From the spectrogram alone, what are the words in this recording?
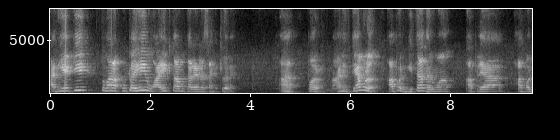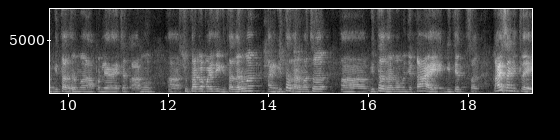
आणि एकही तुम्हाला कुठंही वाईट काम करायला सांगितलं नाही. पण आणि त्यामुळं आपण गीता धर्म आपल्या आपण गीता धर्म आपल्या याच्यात आणून स्वीकारला पाहिजे गीता धर्म. आणि गीता धर्माचं गीता धर्म म्हणजे काय आहे? गीतेत स- काय सांगितलं आहे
